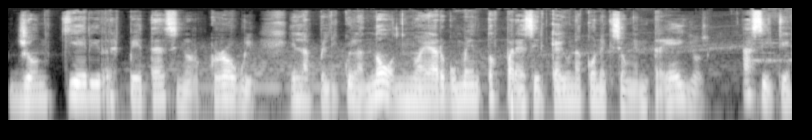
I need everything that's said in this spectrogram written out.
John quiere y respeta al señor Crowley. En la película no, no hay argumentos para decir que hay una conexión entre ellos. Así que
